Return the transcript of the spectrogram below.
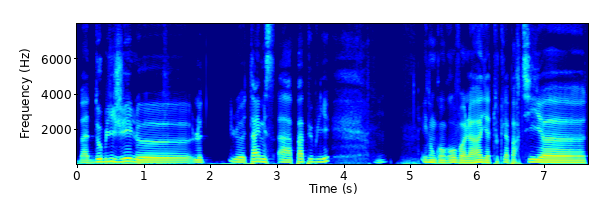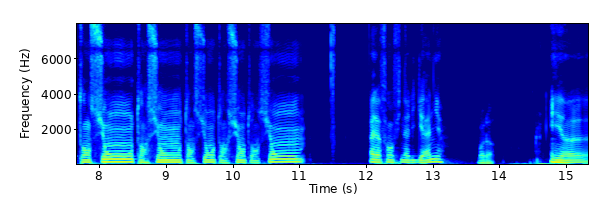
bah, d'obliger le, le, le Times à pas publier. Et donc en gros voilà, il y a toute la partie euh, tension, tension, tension, tension, tension. À la fin au final il gagne. Voilà. Et euh,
